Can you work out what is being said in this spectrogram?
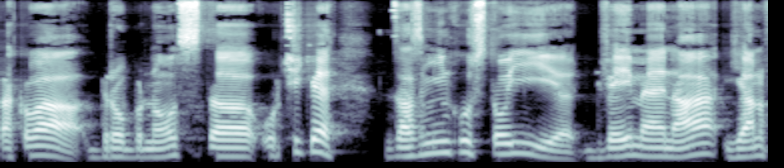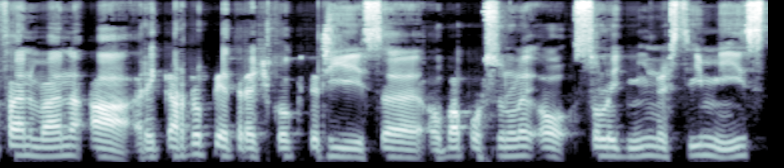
taková drobnost. Určitě za zmínku stojí dvě jména, Jan van Ven a Ricardo Pietrečko, kteří se oba posunuli o solidní množství míst,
